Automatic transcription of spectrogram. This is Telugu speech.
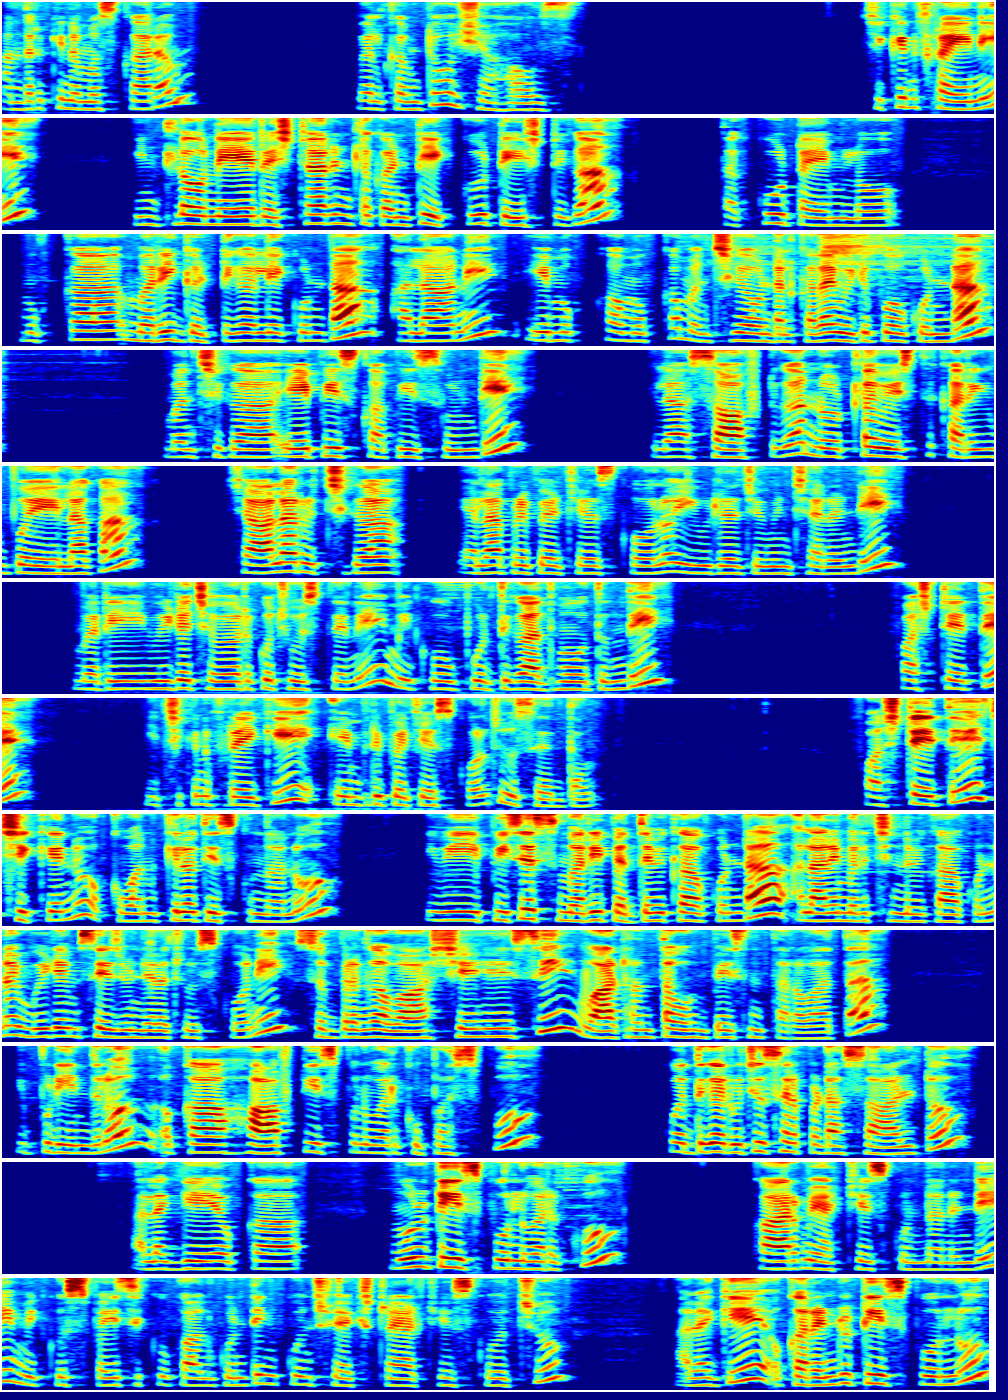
అందరికీ నమస్కారం. Welcome to Usha house. Chicken ఫ్రైని ఇంట్లోనే రెస్టారెంట్ల కంటే ఎక్కువ టేస్ట్గా తక్కువ టైంలో ముక్క మరీ గట్టిగా లేకుండా అలా అని ఏ ముక్క ముక్క మంచిగా ఉండాలి కదా విడిపోకుండా మంచిగా ఏ పీస్ కా పీస్ ఉండి ఇలా సాఫ్ట్గా నోట్లో వేస్తే కరిగిపోయేలాగా చాలా రుచిగా ఎలా ప్రిపేర్ చేసుకోవాలో ఈ వీడియో చూపించానండి. మరి వీడియో చివరి వరకు చూస్తేనే మీకు పూర్తిగా అర్థమవుతుంది. ఫస్ట్ అయితే ఈ చికెన్ ఫ్రైకి ఏం ప్రిపేర్ చేసుకోవాలో చూసేద్దాం. ఫస్ట్ అయితే చికెన్ ఒక వన్ కిలో తీసుకున్నాను. ఇవి పీసెస్ మరీ పెద్దవి కాకుండా అలానే మరి చిన్నవి కాకుండా మీడియం సైజ్ ఉండేలా చూసుకొని శుభ్రంగా వాష్ చేసి వాటర్ అంతా వంపేసిన తర్వాత ఇప్పుడు ఇందులో ఒక హాఫ్ టీ స్పూన్ వరకు పసుపు కొద్దిగా రుచికి సరిపడా సాల్ట్ అలాగే ఒక మూడు టీ స్పూన్ల వరకు కారం యాడ్ చేసుకుంటున్నానండి. మీకు స్పైస్ ఎక్కువ కానుకుంటే ఇంకొంచెం ఎక్స్ట్రా యాడ్ చేసుకోవచ్చు. అలాగే ఒక రెండు టీ స్పూన్లు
